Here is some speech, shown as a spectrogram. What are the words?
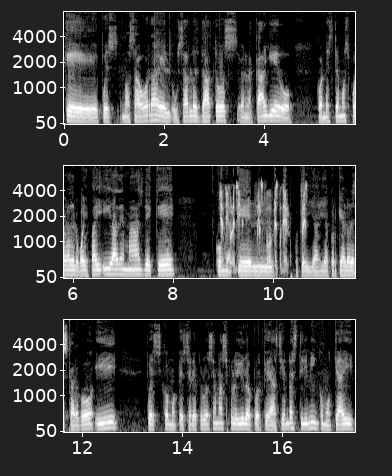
que pues nos ahorra el usar los datos en la calle o cuando estemos fuera del wifi y además de que como que el ok ya, ya creo que ya lo descargó y pues como que se reproduce más fluido porque haciendo streaming como que hay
